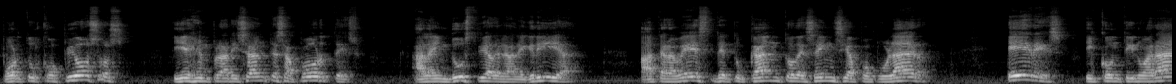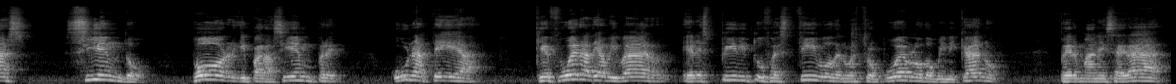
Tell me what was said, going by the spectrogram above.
Por tus copiosos y ejemplarizantes aportes a la industria de la alegría a través de tu canto de esencia popular. Eres y continuarás siendo por y para siempre una tea que fuera de avivar el espíritu festivo de nuestro pueblo dominicano, permanecerá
